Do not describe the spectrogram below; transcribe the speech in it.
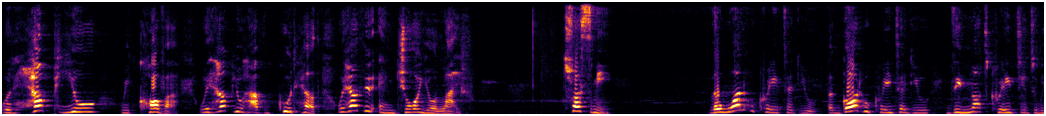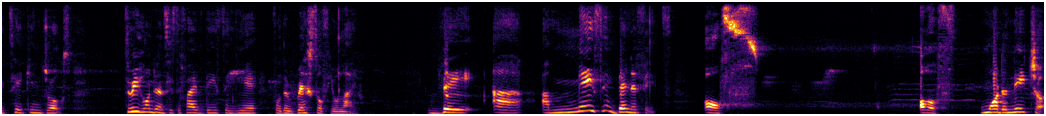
will help you recover, will help you have good health, will help you enjoy your life. Trust me, the one who created you, the God who created you, did not create you to be taking drugs 365 days a year for the rest of your life. They are amazing benefits of, of Mother Nature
